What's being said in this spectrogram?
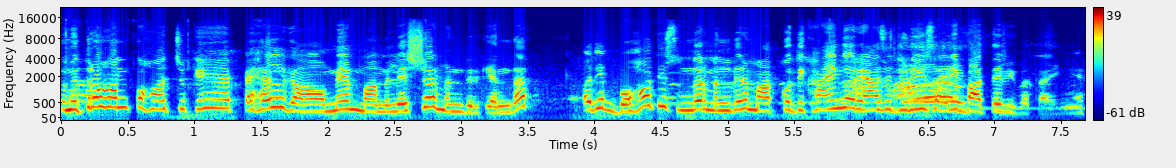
तो मित्रों, हम पहुँच चुके हैं पहलगांव में मामलेश्वर मंदिर के अंदर और ये बहुत ही सुंदर मंदिर हम आपको दिखाएँगे और यहाँ से जुड़ी सारी बातें भी बताएँगे।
